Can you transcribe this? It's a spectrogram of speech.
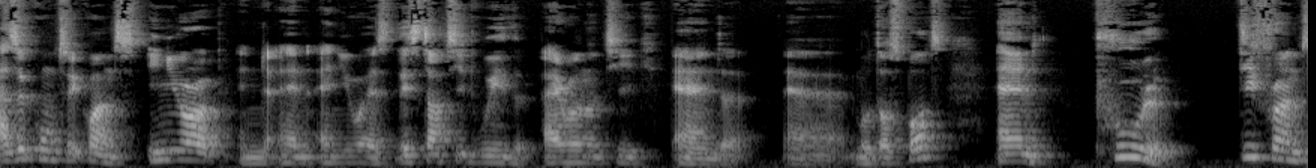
as a consequence, in Europe and, and, and US, they started with aeronautic and uh, motorsports and pull different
